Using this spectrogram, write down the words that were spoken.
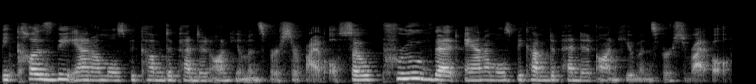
because the animals become dependent on humans for survival. So prove that animals become dependent on humans for survival.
